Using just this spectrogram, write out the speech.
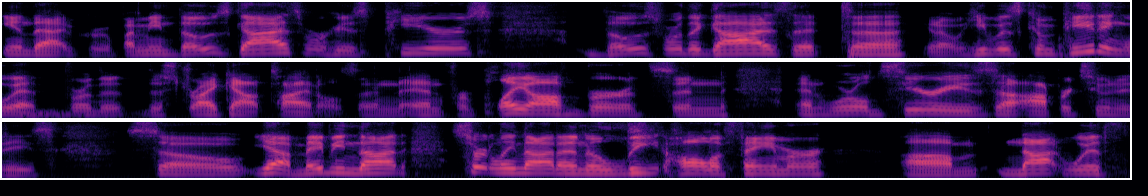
in that group. I mean, those guys were his peers. Those were the guys that uh, you know he was competing with for the, the strikeout titles and and for playoff berths and and World Series uh, opportunities. So yeah, maybe not certainly not an elite Hall of Famer, um, not with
